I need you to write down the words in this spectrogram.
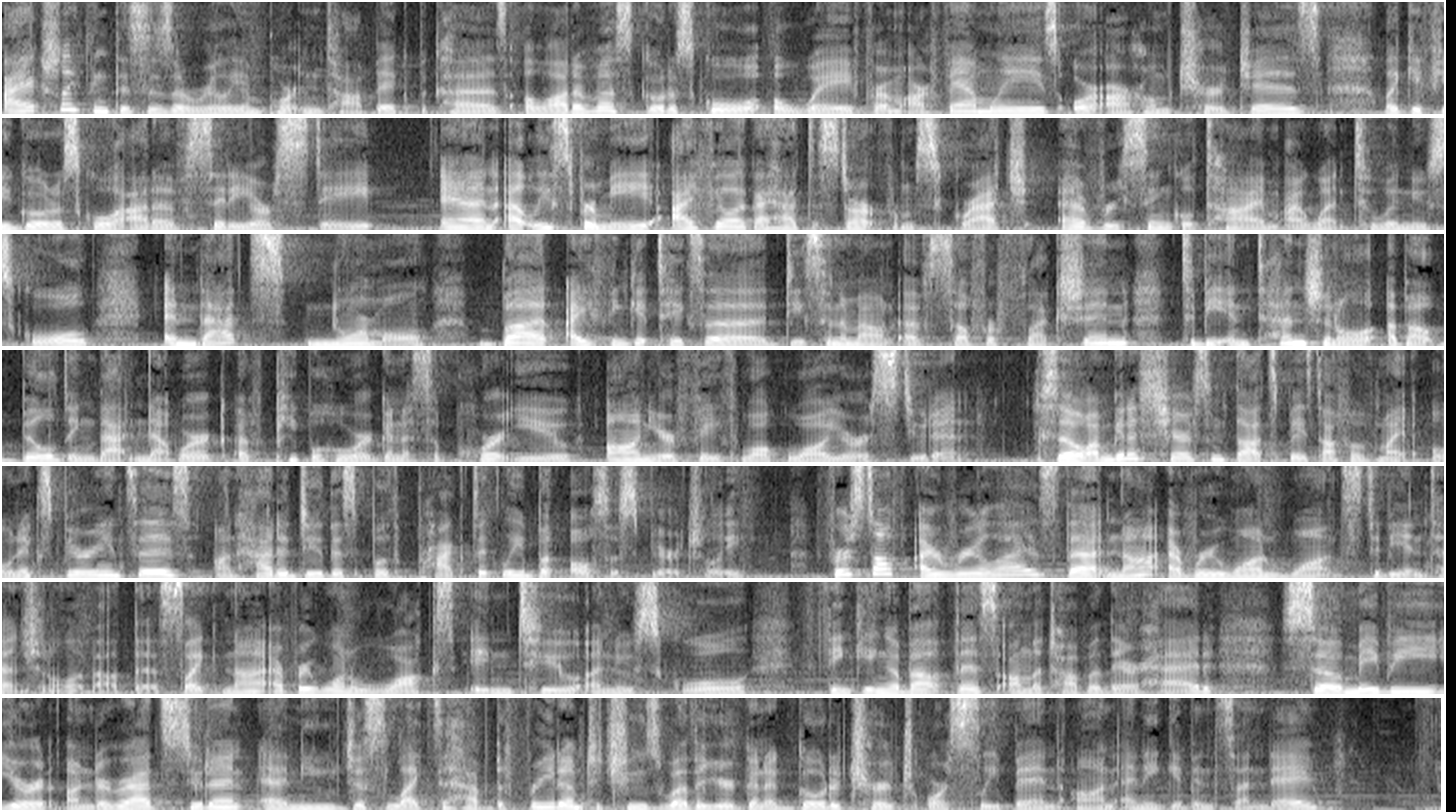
I actually think this is a really important topic because a lot of us go to school away from our families or our home churches. Like if you go to school out of city or state, and at least for me, I feel like I had to start from scratch every single time I went to a new school. And that's normal. But I think it takes a decent amount of self reflection to be intentional about building that network of people who are going to support you on your faith walk while you're a student. So, I'm going to share some thoughts based off of my own experiences on how to do this both practically but also spiritually. First off, I realize that not everyone wants to be intentional about this. Like, not everyone walks into a new school thinking about this on the top of their head. So, maybe you're an undergrad student and you just like to have the freedom to choose whether you're gonna go to church or sleep in on any given Sunday.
